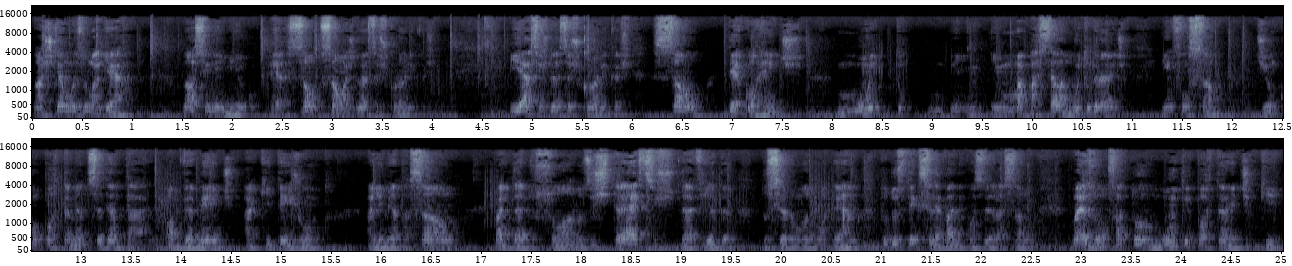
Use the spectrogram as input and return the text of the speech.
Nós temos uma guerra. Nosso inimigo é, são, são as doenças crônicas. E essas doenças crônicas são decorrentes muito em uma parcela muito grande em função de um comportamento sedentário. Obviamente, aqui tem junto alimentação, qualidade do sono, os estresses da vida do ser humano moderno, tudo isso tem que ser levado em consideração, mas um fator muito importante que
